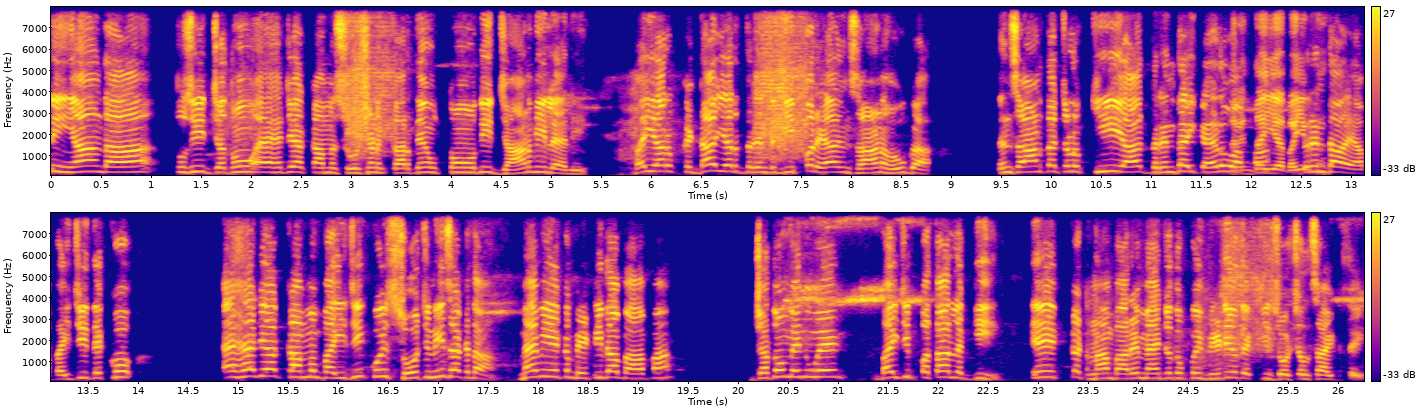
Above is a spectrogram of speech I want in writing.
ਧੀਆਂ ਦਾ ਤੁਸੀਂ ਜਦੋਂ ਇਹ ਜਿਹਾ ਕੰਮ ਸ਼ੋਸ਼ਣ ਕਰਦੇ ਹੋ ਉਤੋਂ ਉਹਦੀ ਜਾਨ ਵੀ ਲੈ ਲਈ। ਬਾਈ ਯਾਰ ਕਿੱਡਾ ਯਾਰ ਦਰਿੰਦਗੀ ਭਰਿਆ ਇਨਸਾਨ ਹੋਊਗਾ। ਇਨਸਾਨ ਤਾਂ ਚਲੋ ਕੀ ਆ ਦਰਿੰਦਾ ਹੀ ਕਹਿ ਲਓ ਦਰਿੰਦਾ ਹੀ ਆ ਬਾਈ ਉਹ। ਦਰਿੰਦਾ ਆ ਬਾਈ ਜੀ ਦੇਖੋ ਇਹੋ ਜਿਹਾ ਕੰਮ ਬਾਈ ਜੀ ਕੋਈ ਸੋਚ ਨਹੀਂ ਸਕਦਾ। ਮੈਂ ਵੀ ਇੱਕ ਬੇਟੀ ਦਾ ਬਾਪ ਆ ਜਦੋਂ ਮੈਨੂੰ ਇਹ ਬਾਈ ਜੀ, ਪਤਾ ਲੱਗੀ ਇਹ ਘਟਨਾ ਬਾਰੇ ਮੈਂ ਜਦੋਂ ਕੋਈ ਵੀਡੀਓ ਦੇਖੀ ਸੋਸ਼ਲ ਸਾਈਟ ਤੇ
